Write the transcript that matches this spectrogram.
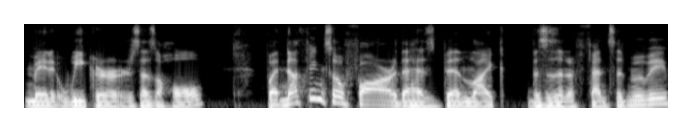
made it weaker just as a whole, but nothing so far that has been like this is an offensive movie.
